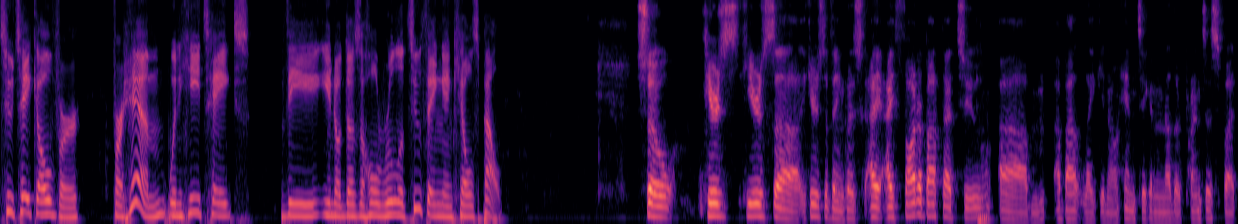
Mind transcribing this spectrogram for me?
to take over for him when he takes the you know does the whole rule of two thing and kills palp So here's here's uh here's the thing because I I thought about that too um about like you know him taking another apprentice, but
